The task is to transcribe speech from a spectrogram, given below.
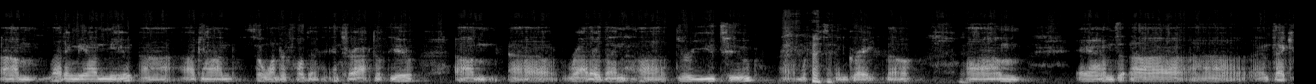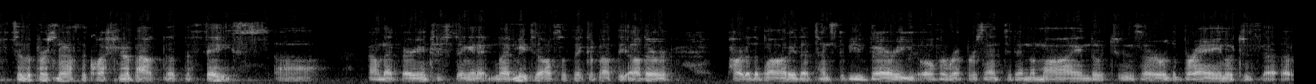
um, letting me unmute, uh. So wonderful to interact with you, um, uh, rather than uh, through YouTube, um, which has been great though. Um, and uh, uh, and thank you to the person who asked the question about the the face. Uh, found that very interesting, and it led me to also think about the other part of the body that tends to be very overrepresented in the mind, which is, or the brain, which is uh,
